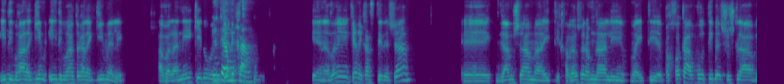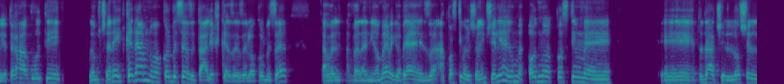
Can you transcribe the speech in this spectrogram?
היא דיברה, על הגימ, היא דיברה יותר על הגימלים. אבל אני כאילו... יותר מוכר. כן, אז אני כן נכנסתי לשם, אה, גם שם הייתי חבר של המנהלים, הייתי, פחות אהבו אותי באיזשהו שלב, ויותר אהבו אותי, לא משנה, התקדמנו, הכל בסדר, זה תהליך כזה, זה לא הכל בסדר, אבל, אבל אני אומר, לגבי העזרה, הפוסטים הראשונים שלי היו מאוד מאוד פוסטים, אה, את יודעת, שלא של,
